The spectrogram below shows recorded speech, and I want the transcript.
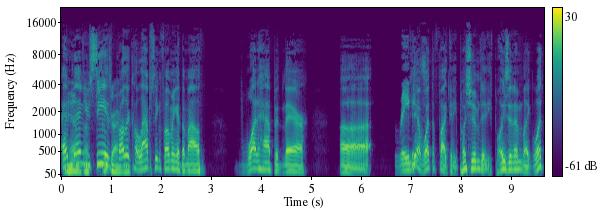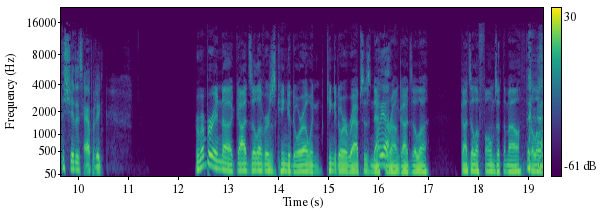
and Yeah, then with a you see his screwdriver. brother collapsing, foaming at the mouth. What happened there? Uh, Rabies. yeah. What the fuck? Did he push him? Did he poison him? Like, what the shit is happening? Remember in uh, Godzilla versus King Ghidorah when King Ghidorah wraps his neck Oh, yeah. around Godzilla? Godzilla foams at the mouth a little bit.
